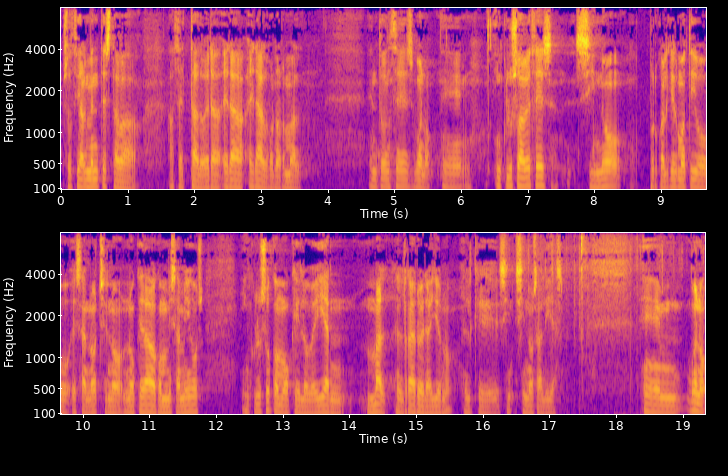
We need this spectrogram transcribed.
socialmente estaba aceptado, era, era, era algo normal. Entonces, bueno, eh, incluso a veces, si no, por cualquier motivo, esa noche no, no quedaba con mis amigos, incluso como que lo veían mal, el raro era yo, ¿no? El que si, no salías. Em, bueno,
